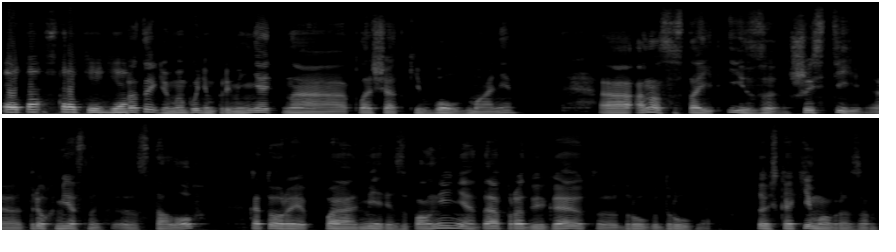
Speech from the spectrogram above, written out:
эта стратегия. Стратегию мы будем применять на площадке World Money. А, она состоит из шести э, трехместных э, столов, которые по мере заполнения да, продвигают друг друга. То есть каким образом?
